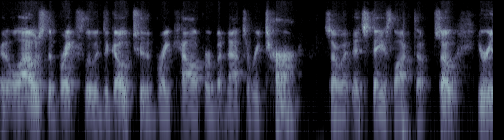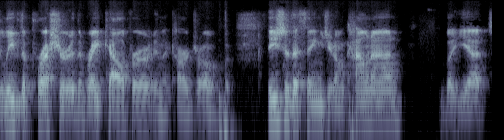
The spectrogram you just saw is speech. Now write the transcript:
It allows the brake fluid to go to the brake caliper, but not to return. So it, it stays locked up. So you relieve the pressure in the brake caliper and the car drove. But these are the things you don't count on but yet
